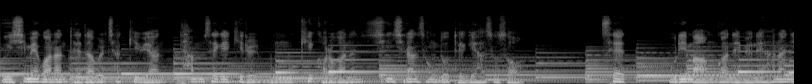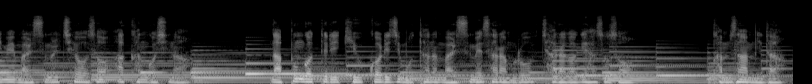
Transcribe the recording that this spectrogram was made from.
의심에 관한 대답을 찾기 위한 탐색의 길을 묵묵히 걸어가는 신실한 성도 되게 하소서. 셋, 우리 마음과 내면에 하나님의 말씀을 채워서 악한 것이나 나쁜 것들이 기웃거리지 못하는 말씀의 사람으로 자라가게 하소서. 감사합니다.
